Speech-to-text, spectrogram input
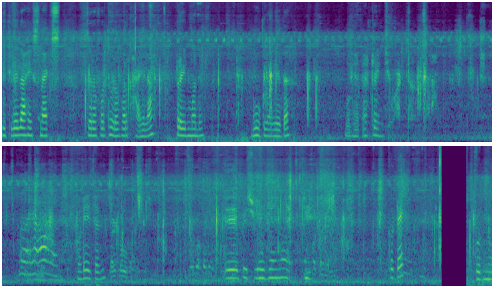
घेतलेला आहे स्नॅक्स जराफार थोडंफार खायला. ट्रेनमध्ये. भूक लागली तर बघूया आता ट्रेनची वाट. पुढे यायचं ए पिशवी कुठे? पूर्ण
